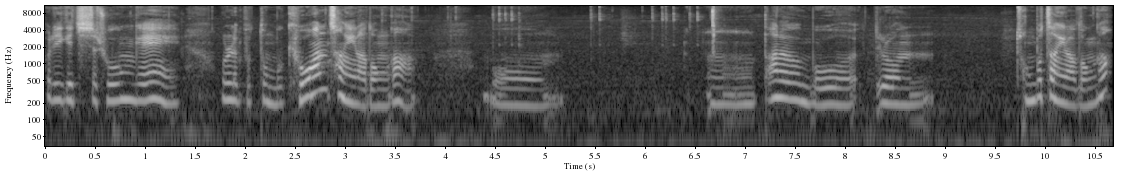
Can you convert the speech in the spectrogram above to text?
그리고 이게 진짜 좋은 게 원래 보통 뭐 교환창이라던가 뭐 음, 다른 뭐 이런 정보창이라던가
